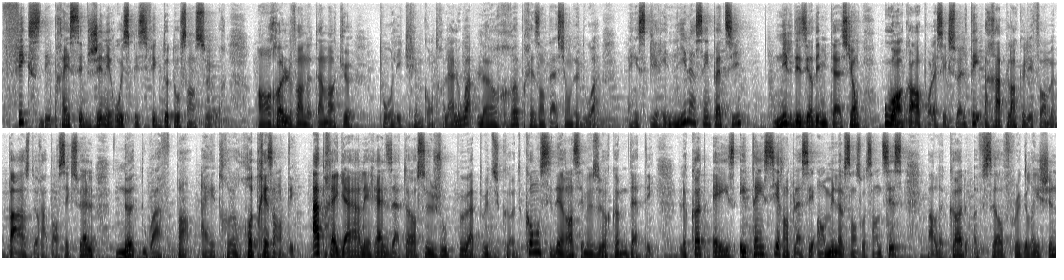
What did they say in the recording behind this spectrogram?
fixent des principes généraux et spécifiques d'autocensure, en relevant notamment que, pour les crimes contre la loi, leur représentation ne doit inspirer ni la sympathie ni le désir d'imitation ou encore pour la sexualité, rappelant que les formes bases de rapports sexuels ne doivent pas être représentées. Après-guerre, les réalisateurs se jouent peu à peu du code, considérant ces mesures comme datées. Le code Hayes est ainsi remplacé en 1966 par le Code of Self-Regulation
